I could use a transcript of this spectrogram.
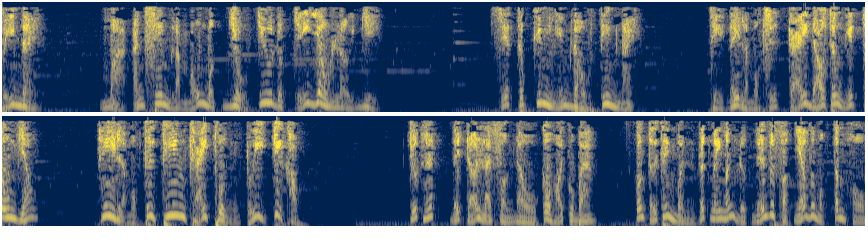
vị này mà anh xem là mẫu mực dù chưa được chỉ giao lời gì. Xét theo kinh nghiệm đầu tiên này, thì đây là một sự cải đạo theo nghĩa tôn giáo, hay là một thứ thiên khải thuần túy triết học? Trước hết, để trở lại phần đầu câu hỏi của ba, con tự thấy mình rất may mắn được đến với Phật giáo với một tâm hồn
